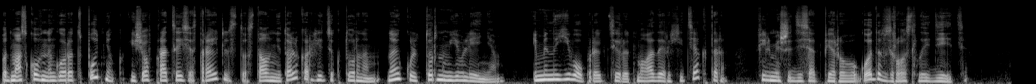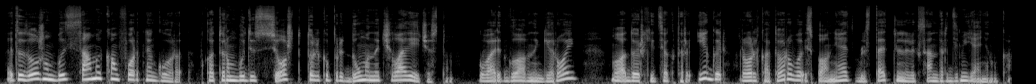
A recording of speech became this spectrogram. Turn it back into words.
Подмосковный город-спутник еще в процессе строительства стал не только архитектурным, но и культурным явлением. Именно его проектируют молодые архитекторы – в фильме 61 года «Взрослые дети». Это должен быть самый комфортный город, в котором будет все, что только придумано человечеством, говорит главный герой, молодой архитектор Игорь, роль которого исполняет блистательный Александр Демьяненко.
